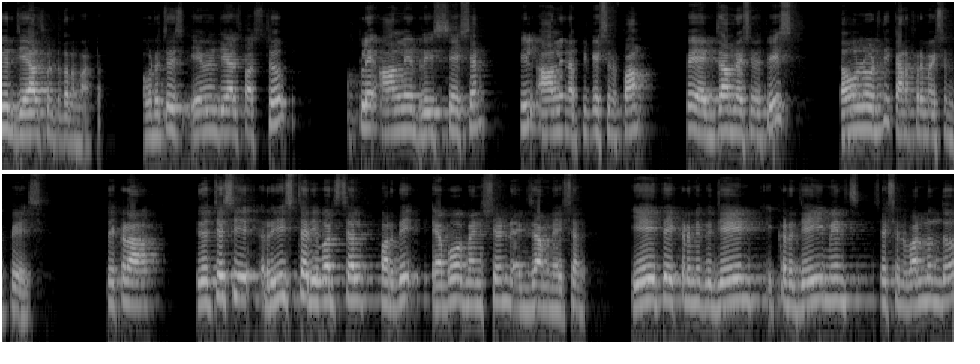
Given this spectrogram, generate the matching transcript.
మీరు చేయాల్సి ఉంటుంది అనమాట ఒకటి వచ్చేసి ఏమేమి చేయాలి first apply online registration fill online application form pay examination fee download the confirmation page so ఇక్కడ ఇది వచ్చేసి register yourself for the above mentioned examination ఏ అయితే ఇక్కడ మీకు జేఎన్ ఇక్కడ జేఈ మెయిన్స్ సెషన్ వన్ ఉందో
